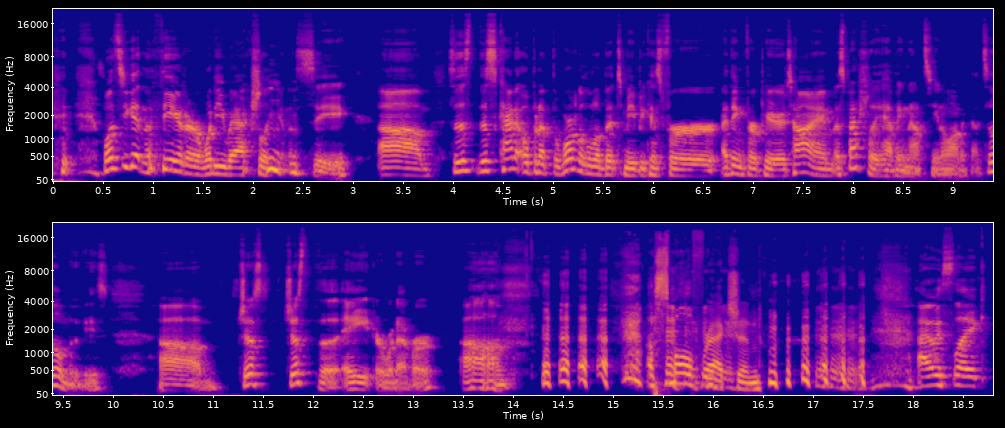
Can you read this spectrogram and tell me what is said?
Once you get in the theater, what are you actually going to see? Um, so this this kind of opened up the world a little bit to me because for I think for a period of time, especially having not seen a lot of Godzilla movies, um, just just the eight or whatever. Um, a small fraction. I was like,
